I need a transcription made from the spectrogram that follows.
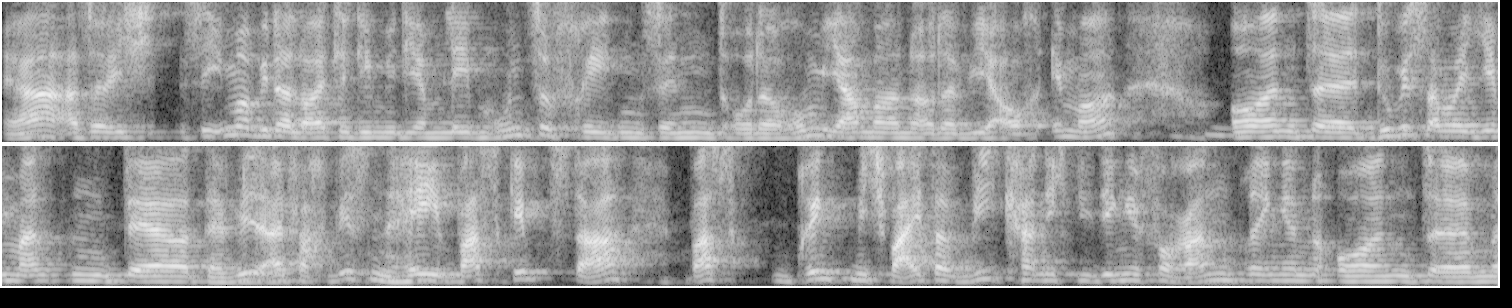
Ja, also ich sehe immer wieder Leute, die mit ihrem Leben unzufrieden sind oder rumjammern oder wie auch immer. Und äh, du bist aber jemanden, der, der will einfach wissen, hey, was gibt's da? Was bringt mich weiter? Wie kann ich die Dinge voranbringen? Und ähm,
